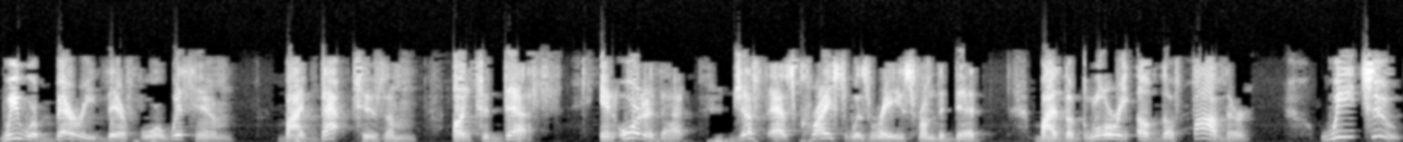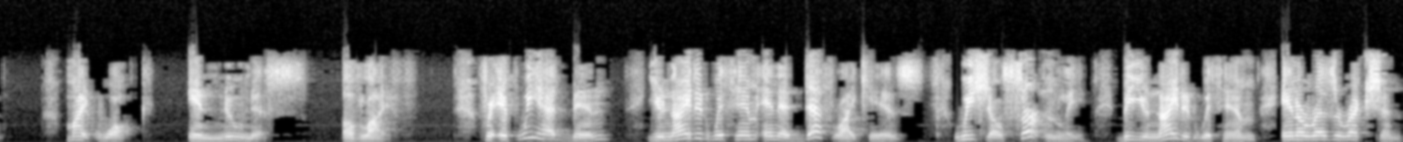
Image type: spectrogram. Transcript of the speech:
We were buried, therefore, with him by baptism unto death, in order that, just as Christ was raised from the dead by the glory of the Father, we too might walk in newness of life. For if we had been united with him in a death like his, we shall certainly be united with him in a resurrection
